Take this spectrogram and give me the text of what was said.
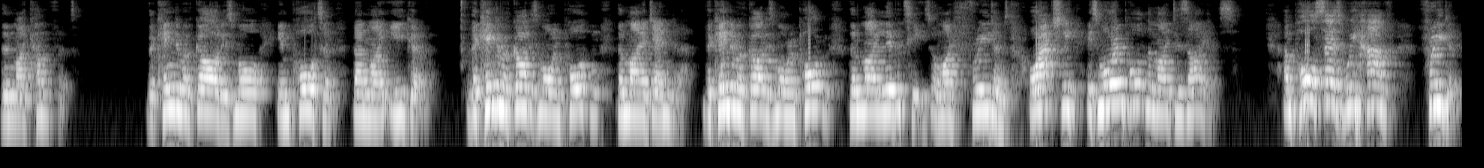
than my comfort. The kingdom of God is more important than my ego. The kingdom of God is more important than my agenda. The kingdom of God is more important than my liberties or my freedoms, or actually it's more important than my desires. And Paul says we have freedom.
